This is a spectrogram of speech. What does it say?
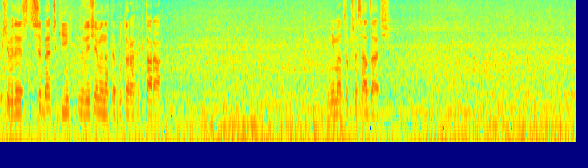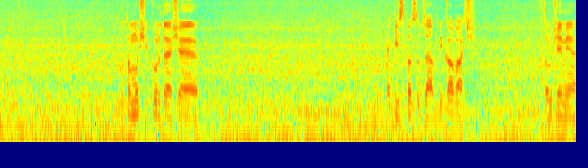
Mi się wydaje, że trzy beczki wywieziemy na te półtora hektara. Nie ma co przesadzać. To musi, kurde, się w jakiś sposób zaaplikować w tą ziemię.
